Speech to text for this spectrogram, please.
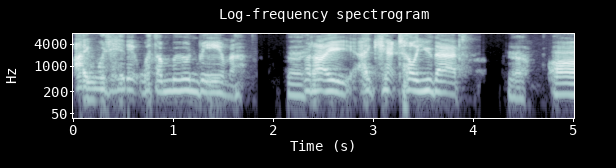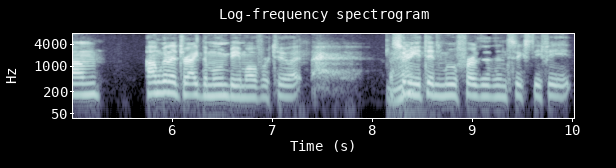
I would hit it with a moonbeam, Okay. but I I can't tell you that. Yeah. Um, I'm gonna drag the moonbeam over to it, assuming it didn't move further than sixty feet.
